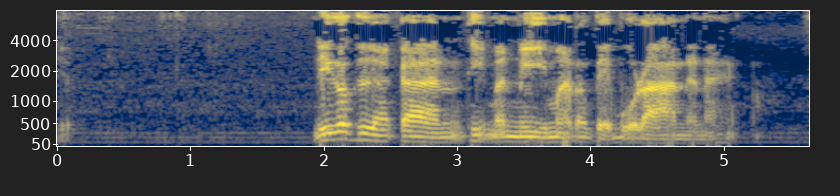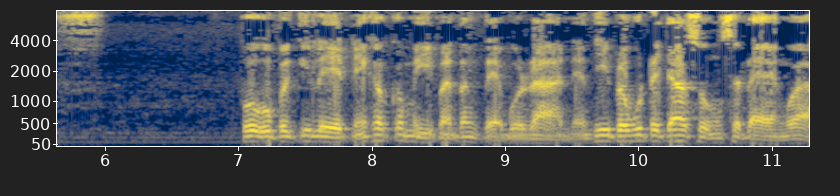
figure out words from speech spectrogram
เยอะ นี่ก็คืออาการที่มันมีมาตั้งแต่โบราณนะนะฮะพวกอุปกิเลสเนี่ยเขาก็มีมาตั้งแต่โบราณอย่างที่พระพุทธเจ้าทรงแสดงว่า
